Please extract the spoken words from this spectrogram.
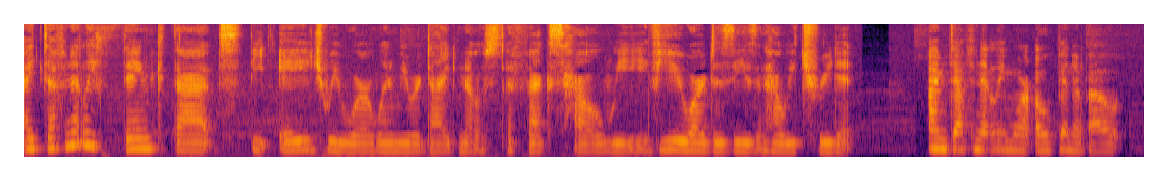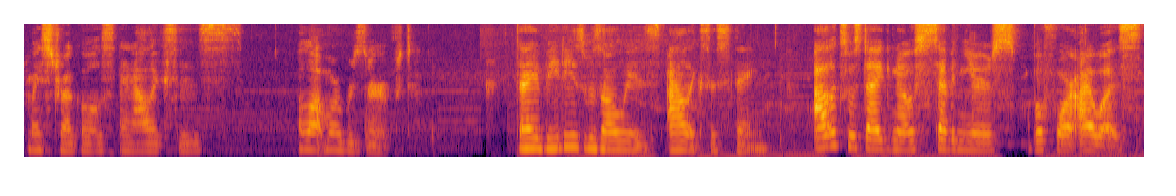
I definitely think that the age we were when we were diagnosed affects how we view our disease and how we treat it. I'm definitely more open about my struggles and Alex is a lot more reserved. Diabetes was always Alex's thing. Alex was diagnosed seven years before I was,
